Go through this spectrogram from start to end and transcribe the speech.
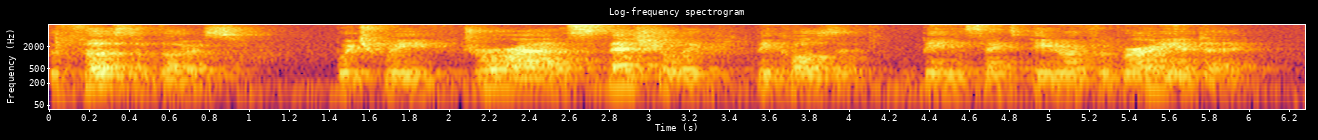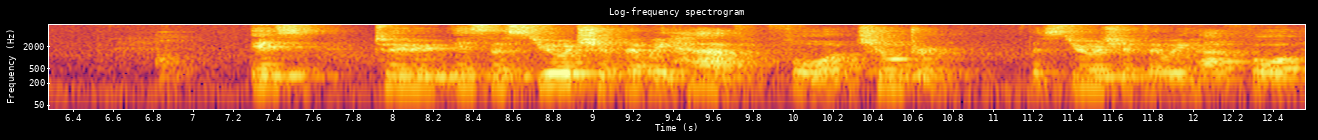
The first of those, which we draw out especially because it being St. Peter and Febronia Day, is to is the stewardship that we have for children, the stewardship that we have for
